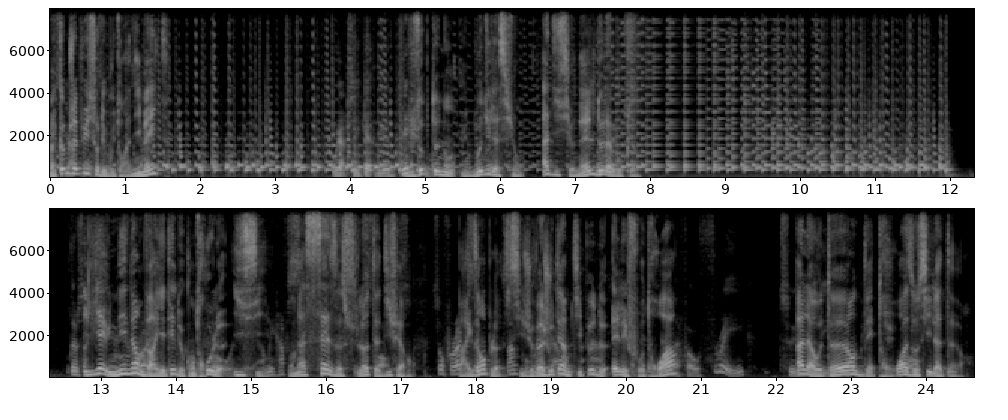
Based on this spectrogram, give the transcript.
Mais comme j'appuie sur les boutons Animate, nous obtenons une modulation additionnelle de la boucle. Il y a une énorme variété de contrôles ici. On a 16 slots différents. Par exemple, si je veux ajouter un petit peu de LFO 3 à la hauteur des trois oscillateurs.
